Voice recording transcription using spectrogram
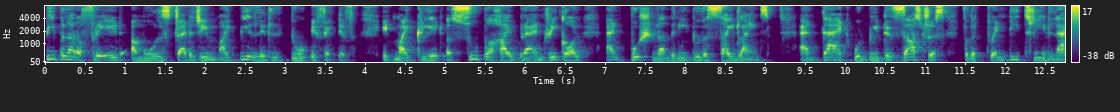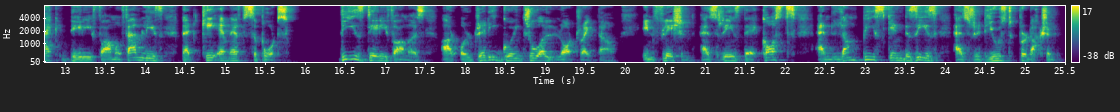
People are afraid Amul's strategy might be a little too effective. It might create a super high brand recall and push Nandini to the sidelines. And that would be disastrous for the 23 lakh dairy farmer families that KMF supports. These dairy farmers are already going through a lot right now. Inflation has raised their costs and lumpy skin disease has reduced production.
